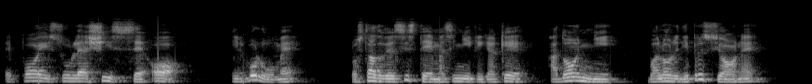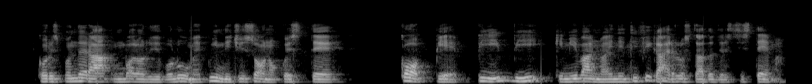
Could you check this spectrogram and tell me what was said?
e poi sulle ascisse ho il volume, lo stato del sistema significa che ad ogni valore di pressione corrisponderà un valore di volume, quindi ci sono queste coppie PV che mi vanno a identificare lo stato del sistema.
